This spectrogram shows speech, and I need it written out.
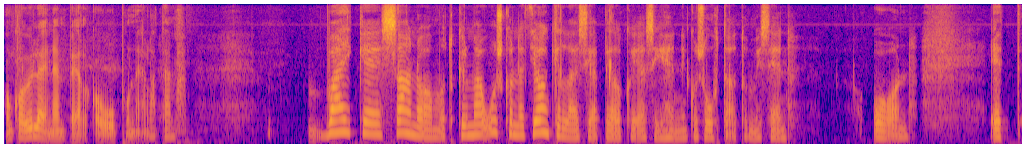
Onko yleinen pelko uupuneella tämä? Vaikea sanoa, mutta kyllä mä uskon, että jonkinlaisia pelkoja siihen niin kuin suhtautumiseen on. Että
